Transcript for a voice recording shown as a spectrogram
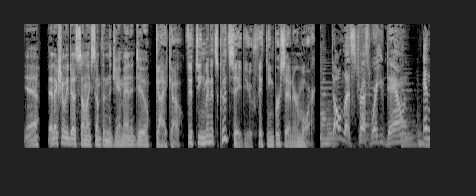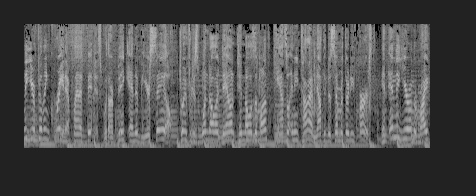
yeah, that actually does sound like something the J-Man would do. Geico. 15 minutes could save you 15% or more. Don't let stress wear you down. End the year feeling great at Planet Fitness with our big end of year sale. Join for just $1 down, $10 a month, cancel anytime now through December 31st, and end the year on the right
